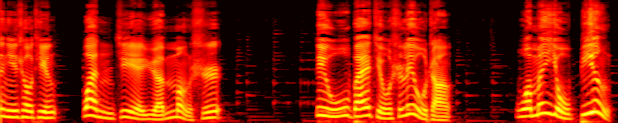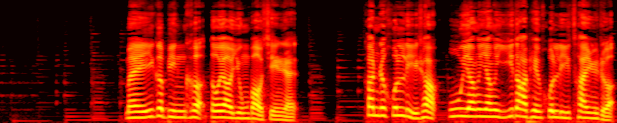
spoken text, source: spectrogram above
迎您收听《万界圆梦师》第五百九十六章。我们有病。每一个宾客都要拥抱新人。看着婚礼上乌泱泱一大片婚礼参与者，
